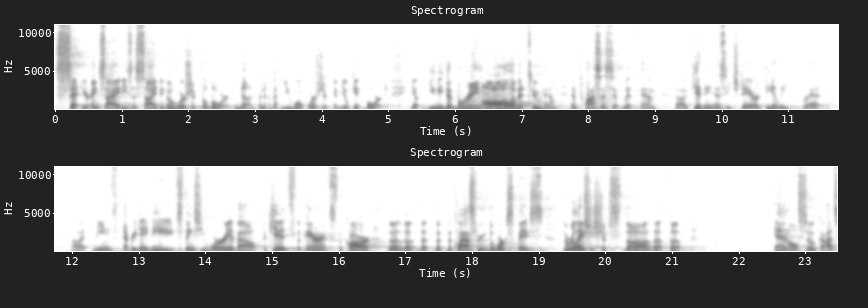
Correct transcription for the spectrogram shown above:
set your anxieties aside to go worship the Lord. No, no, no, you won't worship him. You'll get bored. You, know, you need to bring all of it to him and process it with him, uh, giving us each day our daily bread. Uh, it means everyday needs, things you worry about, the kids, the parents, the car, the, the, the, the, the classroom, the workspace, the relationships, the, the, the, and also God's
